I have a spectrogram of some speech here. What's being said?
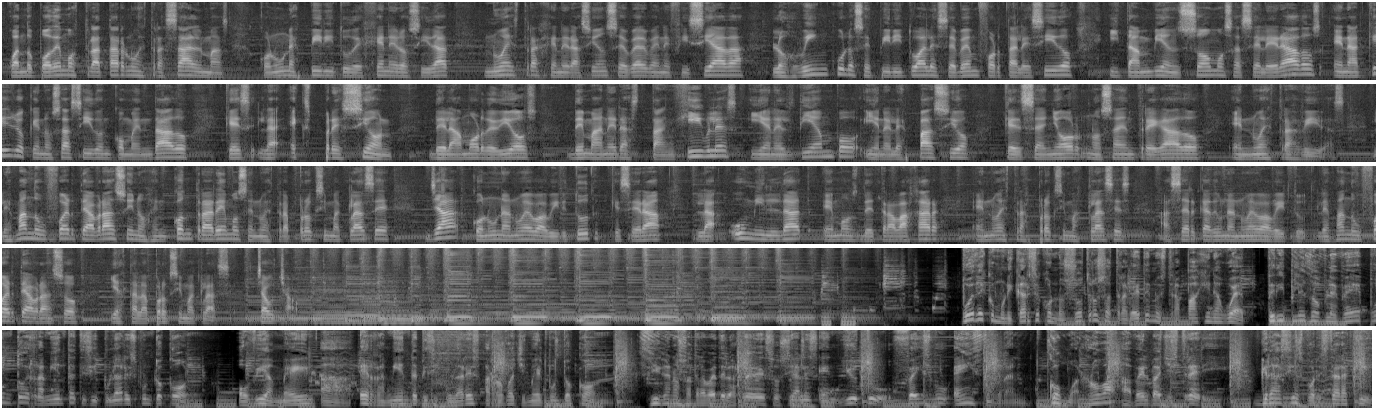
cuando podemos tratar nuestras almas con un espíritu de generosidad, nuestra generación se ve beneficiada, los vínculos espirituales se ven fortalecidos y también somos acelerados en aquello que nos ha sido encomendado, que es la expresión del amor de Dios de maneras tangibles y en el tiempo y en el espacio que el Señor nos ha entregado en nuestras vidas. Les mando un fuerte abrazo y nos encontraremos en nuestra próxima clase ya con una nueva virtud que será la humildad. Hemos de trabajar en nuestras próximas clases acerca de una nueva virtud. Les mando un fuerte abrazo y hasta la próxima clase. Chau, chau. Puede comunicarse con nosotros a través de nuestra página web www.herramientadiscipulares.com o vía mail a herramientadiscipulares.gmail.com. Síganos a través de las redes sociales en YouTube, Facebook e Instagram como arroba Abel Gracias por estar aquí.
